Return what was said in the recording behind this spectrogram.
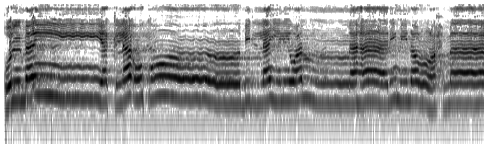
قل من يكلاكم بالليل والنهار من الرحمن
